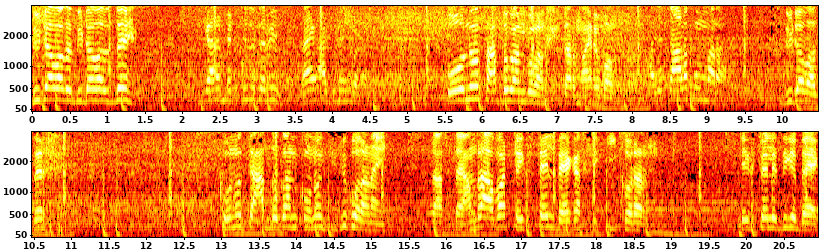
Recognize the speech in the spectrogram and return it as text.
দুইটা বাজে দুইটা বাজতে গানে মেডিসিন দেবি নাই আজ নাই বড় কোনো চার দোকান খোলা নাই তার মায়ের বাপ। আজ চাটা ফোন মারা। দুইটা বাজের কোনো চার দোকান কোনো কিছু খোলা নাই। রাস্তায় আমরা আবার টেক্সটাইল ব্যাগ আসছি কি করার? টেক্সটাইলের দিকে ব্যাগ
